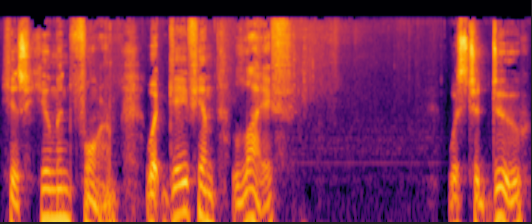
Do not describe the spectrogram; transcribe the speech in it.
his human form, what gave him life was to do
